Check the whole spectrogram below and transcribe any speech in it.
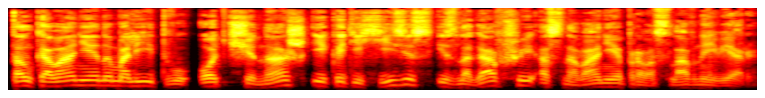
толкование на молитву «Отче наш» и катехизис, излагавший основания православной веры.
